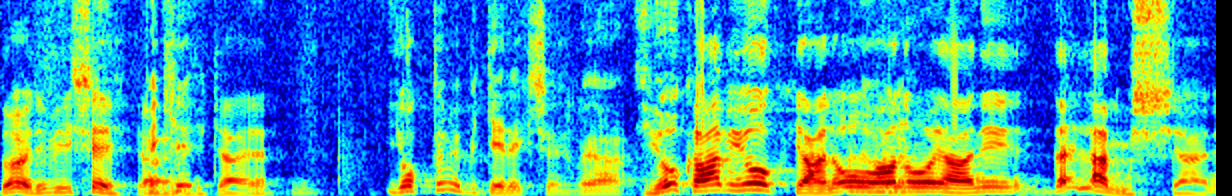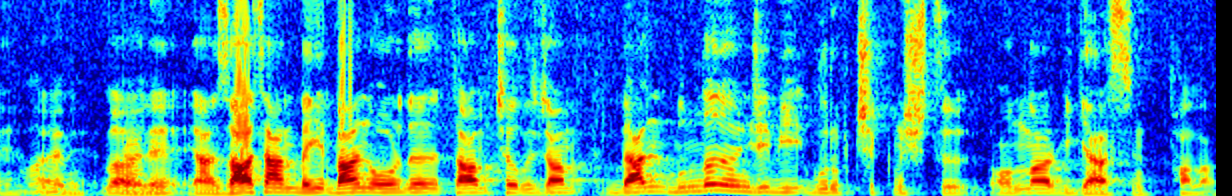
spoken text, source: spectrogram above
Böyle bir şey yani Peki- hikaye. Yok değil mi bir gerekçe veya Yok abi yok. Yani o Yani an öyle. o yani dellenmiş yani. Anladım. Hani böyle Yani- yani, zaten ben orada tam çalacağım. Ben bundan önce bir grup çıkmıştı. Onlar bir gelsin falan.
